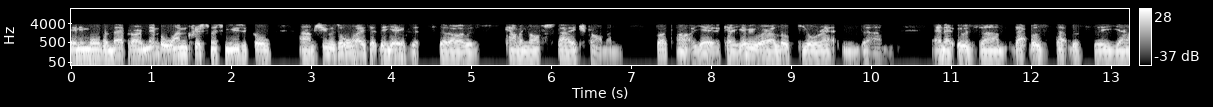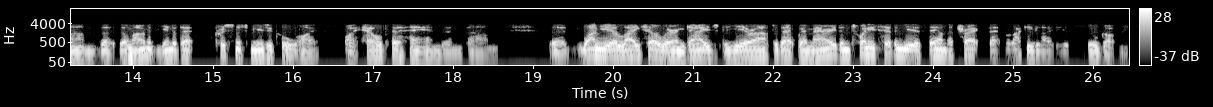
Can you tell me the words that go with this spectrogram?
any more than that. But I remember one Christmas musical um, she was always at the exits that I was coming off stage from, and it's like, oh yeah, okay, everywhere I look, you're at, and um, and it was um, that was that was the, um, the the moment, the end of that Christmas musical. I I held her hand, and um, uh, one year later, we're engaged. The year after that, we're married, and 27 years down the track, that lucky lady has still got me.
